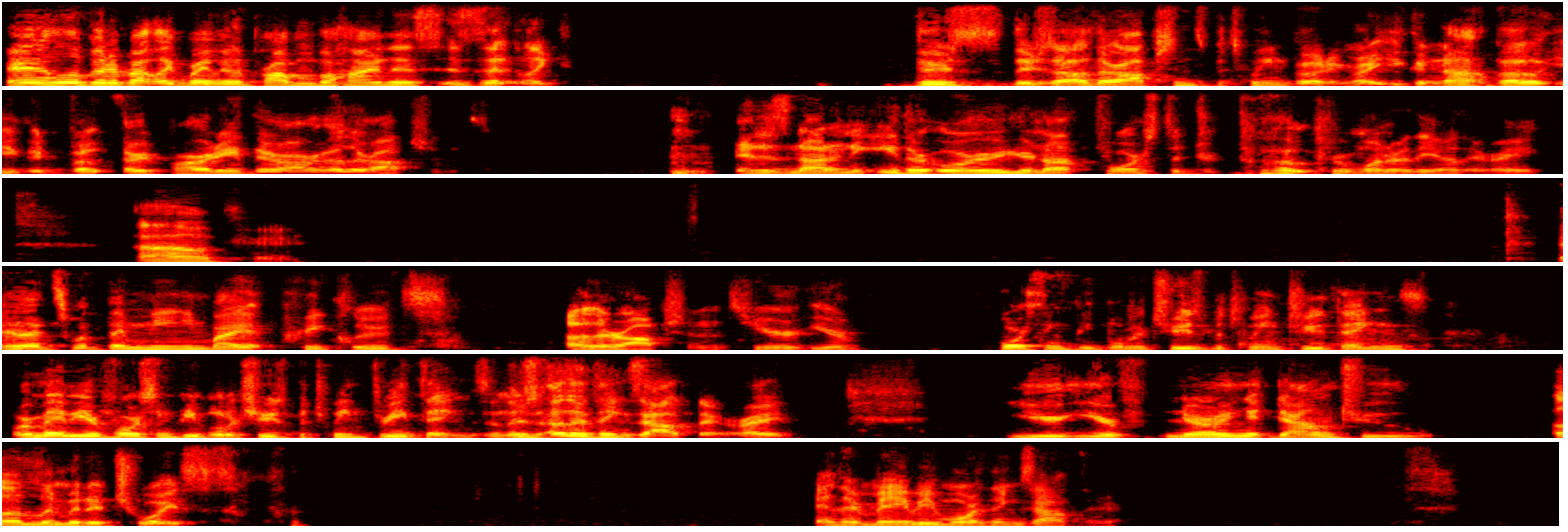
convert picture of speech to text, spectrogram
And a little bit about like maybe the problem behind this is that like there's there's other options between voting, right? You could not vote, you could vote third party. There are other options. it is not an either or. You're not forced to vote for one or the other, right? Okay. And that's what they mean by it precludes other options. You're you're forcing people to choose between two things, or maybe you're forcing people to choose between three things, and there's other things out there, right? You're you're narrowing it down to a limited choice, and there may be more things out there.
